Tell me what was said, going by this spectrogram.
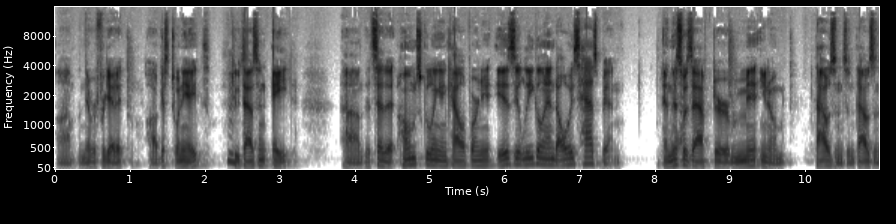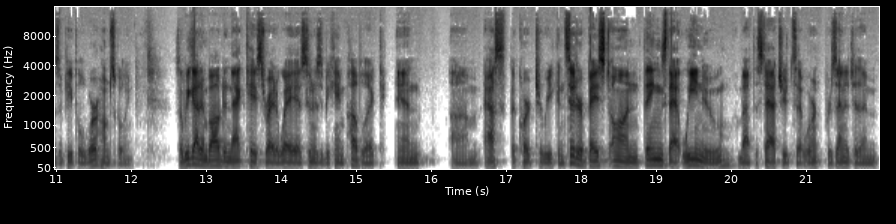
Um, I'll never forget it, August 28th, 2008, um, that said that homeschooling in California is illegal and always has been. And this was after you know thousands and thousands of people were homeschooling. So we got involved in that case right away as soon as it became public and um, asked the court to reconsider based on things that we knew about the statutes that weren't presented to them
